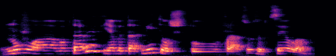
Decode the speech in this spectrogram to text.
Ну, а во-вторых, я бы отметил, что французы в целом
